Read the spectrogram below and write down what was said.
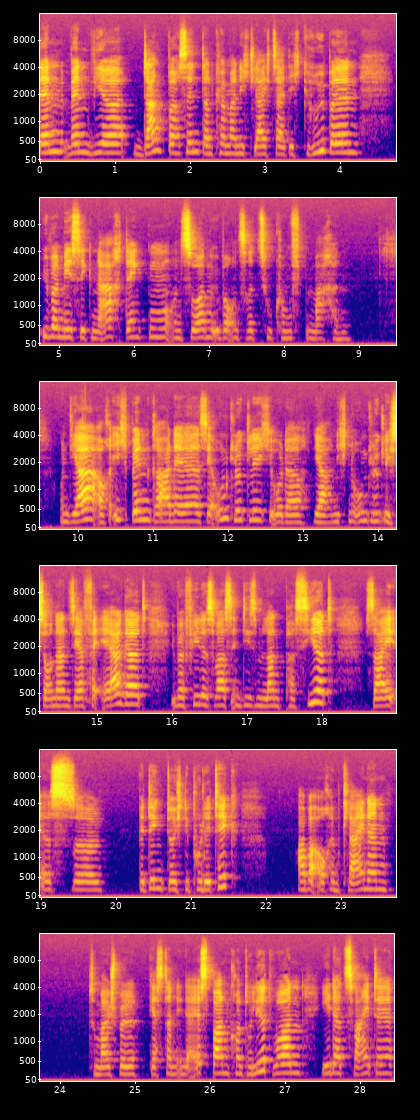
Denn wenn wir dankbar sind, dann können wir nicht gleichzeitig grübeln, übermäßig nachdenken und Sorgen über unsere Zukunft machen. Und ja, auch ich bin gerade sehr unglücklich oder ja, nicht nur unglücklich, sondern sehr verärgert über vieles, was in diesem Land passiert, sei es äh, bedingt durch die Politik, aber auch im Kleinen, zum Beispiel gestern in der S-Bahn kontrolliert worden, jeder zweite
